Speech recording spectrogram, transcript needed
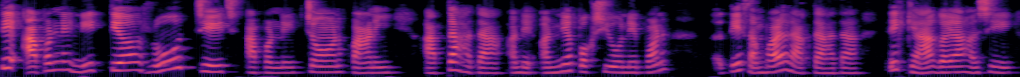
તે આપણને નિત્ય, રોજે જ આપણને ચણ, પાણી આપતા હતા અને અન્ય પક્ષીઓને પણ તે સંભાળ રાખતા હતા. તે ક્યાં ગયા હશે?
